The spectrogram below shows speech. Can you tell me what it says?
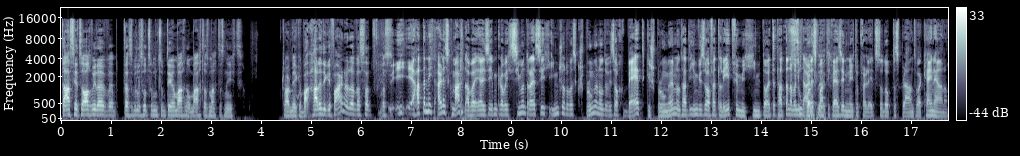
Das jetzt auch wieder, das ein bisschen so zum, zum Thema machen und macht das, macht das nicht. Troublemaker. Hat er dir gefallen oder was hat, was? Er hat dann nicht alles gemacht, aber er ist eben, glaube ich, 37 Inch oder was gesprungen und er ist auch weit gesprungen und hat irgendwie so auf Athlet für mich hindeutet, hat dann aber nicht Super alles Athlet. gemacht. Ich weiß eben nicht, ob verletzt oder ob das plant war, keine Ahnung.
